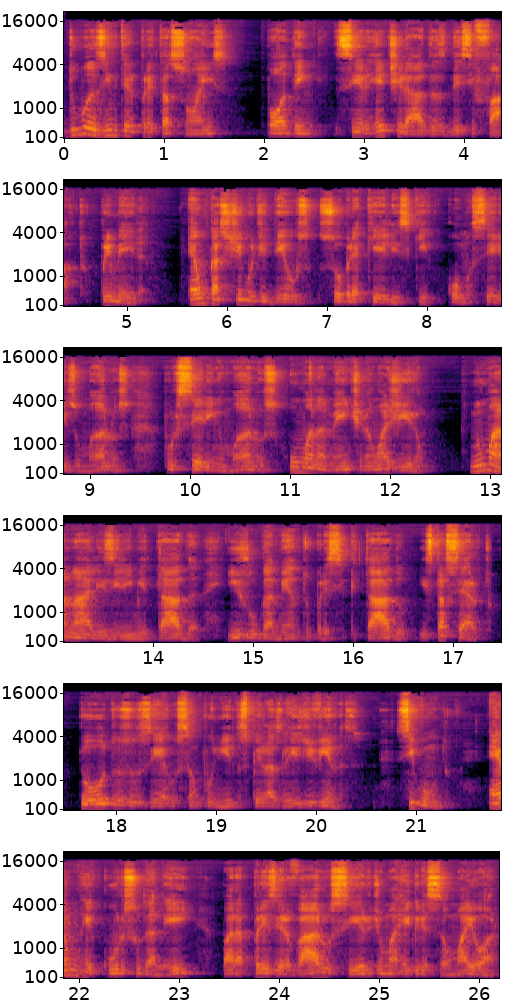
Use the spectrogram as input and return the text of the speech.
Duas interpretações podem ser retiradas desse fato. Primeira, é um castigo de Deus sobre aqueles que, como seres humanos, por serem humanos, humanamente não agiram numa análise limitada e julgamento precipitado, está certo, todos os erros são punidos pelas leis divinas. Segundo, é um recurso da lei para preservar o ser de uma regressão maior,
